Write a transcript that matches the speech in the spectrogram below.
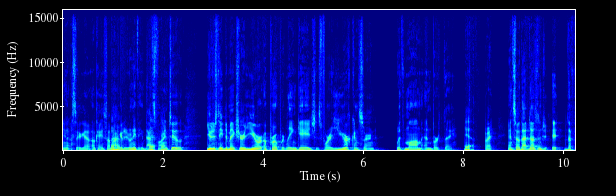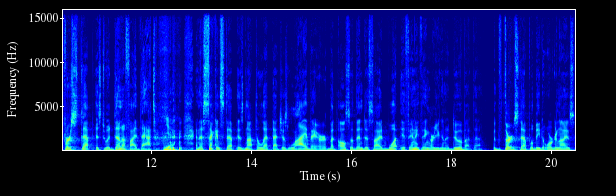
You know, so you go, okay, so I'm not uh-huh. going to do anything. That's fine too. You just need to make sure you're appropriately engaged as far as you're concerned with mom and birthday, Yeah. And so that doesn't, it, the first step is to identify that. Yeah. and the second step is not to let that just lie there, but also then decide what, if anything, are you going to do about that. But the third step will be to organize,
